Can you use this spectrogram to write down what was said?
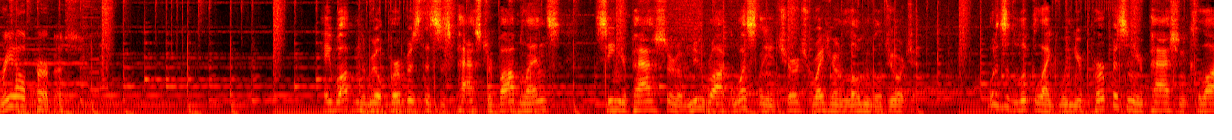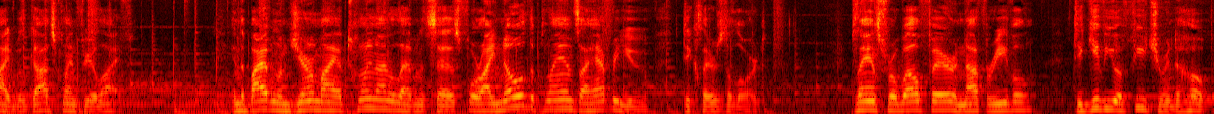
Real Purpose. Hey, welcome to Real Purpose. This is Pastor Bob Lenz, Senior Pastor of New Rock Wesleyan Church right here in Loganville, Georgia. What does it look like when your purpose and your passion collide with God's plan for your life? In the Bible in Jeremiah 29:11 it says, "For I know the plans I have for you," declares the Lord. Plans for welfare and not for evil, to give you a future and a hope.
